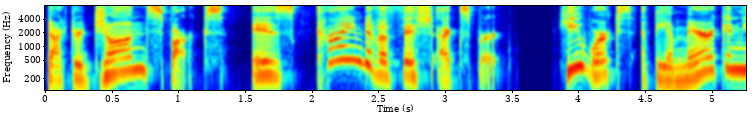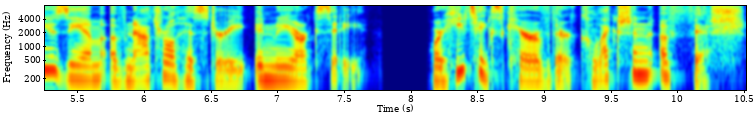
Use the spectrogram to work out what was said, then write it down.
Dr. John Sparks is kind of a fish expert. He works at the American Museum of Natural History in New York City, where he takes care of their collection of fish.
